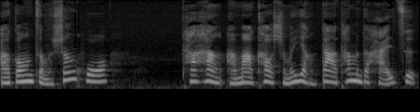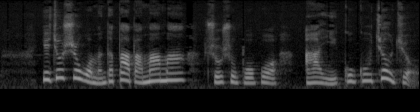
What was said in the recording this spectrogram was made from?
阿公怎么生活？他和阿嬷靠什么养大他们的孩子？也就是我们的爸爸妈妈、叔叔伯伯、阿姨姑姑、舅舅。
